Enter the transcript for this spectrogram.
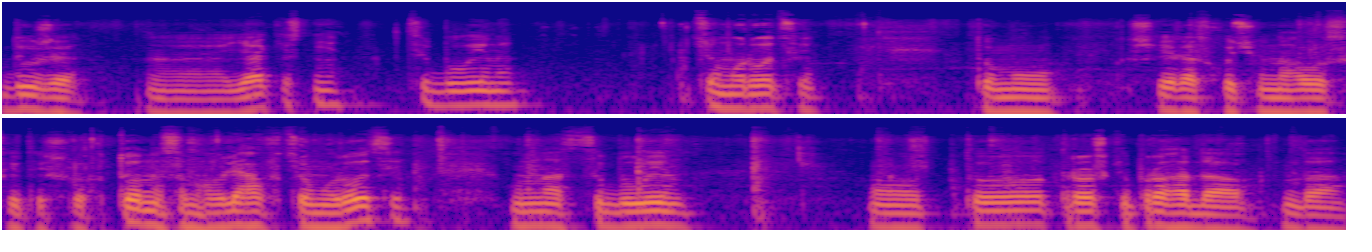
Дуже е, якісні цибулини в цьому році. Тому ще раз хочу наголосити, що хто не замовляв в цьому році у нас цибулин, от, то трошки прогадав. Да.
